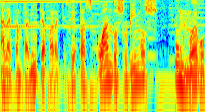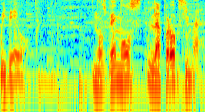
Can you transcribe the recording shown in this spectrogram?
a la campanita para que sepas cuando subimos un nuevo video. Nos vemos la próxima.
